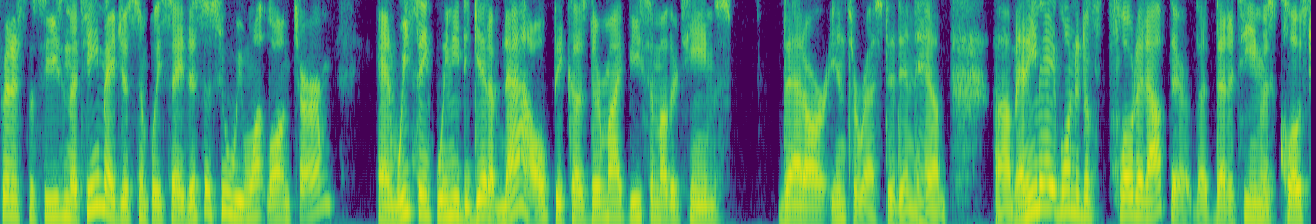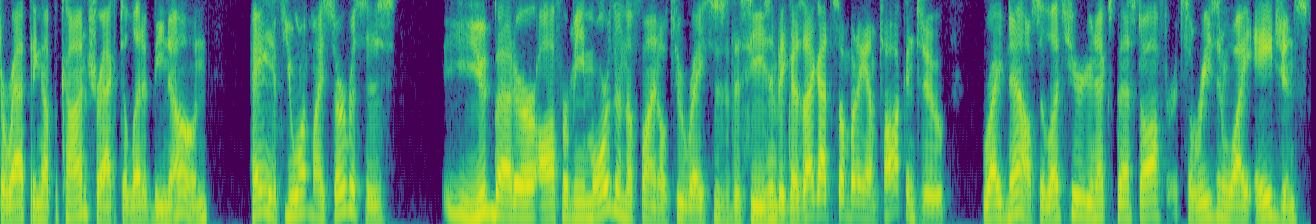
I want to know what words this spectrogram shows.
finish the season." The team may just simply say, "This is who we want long term, and we think we need to get him now because there might be some other teams that are interested in him. Um, and he may have wanted to float it out there that, that a team is close to wrapping up a contract to let it be known hey, if you want my services, you'd better offer me more than the final two races of the season because I got somebody I'm talking to right now. So let's hear your next best offer. It's the reason why agents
